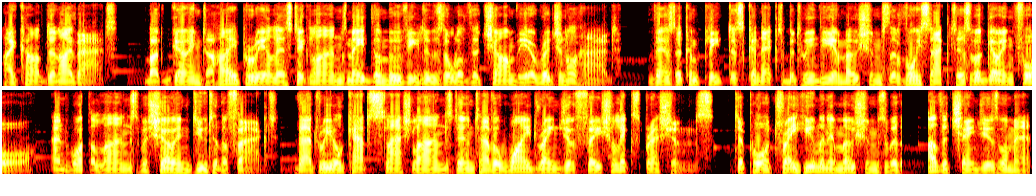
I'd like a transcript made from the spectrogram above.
I can't deny that. But going to hyper-realistic lions made the movie lose all of the charm the original had. There's a complete disconnect between the emotions the voice actors were going for and what the lions were showing due to the fact that real cats slash lions don't have a wide range of facial expressions to portray human emotions with other changes were made.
